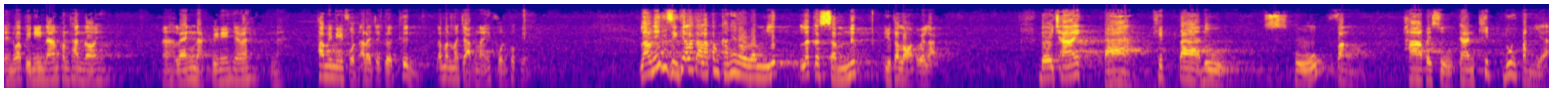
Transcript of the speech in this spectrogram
เห็นว่าปีนี้น้ำค่อนข้างน้อยนะแรงหนักปีนี้ใช่ไหมนะถ้าไม่มีฝนอะไรจะเกิดขึ้น แล้วมันมาจากไหนฝนพวกนี้ เหล่านี้คือสิ่งที่อัลลอฮฺต้องการให้เรารำลึกและก็สำนึกอยู่ตลอดเวลา โดยใช้ตา คิดตาดู หูฟัง พาไปสู่การคิดด้วยปัญญา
